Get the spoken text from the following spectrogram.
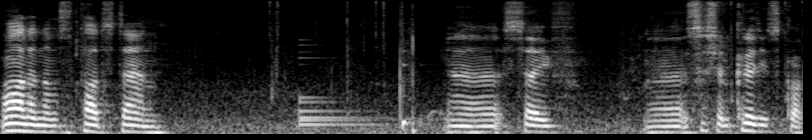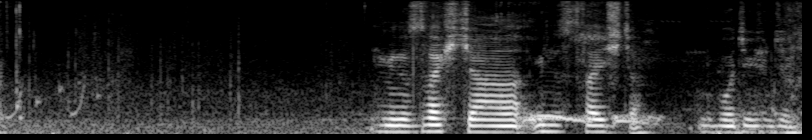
Ale nam spadł ten. E. E, social credit score. Minus 20, minus 20, bo było 99.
